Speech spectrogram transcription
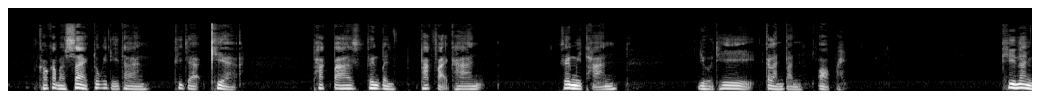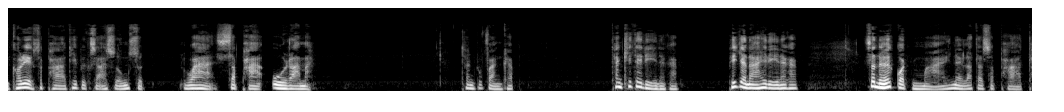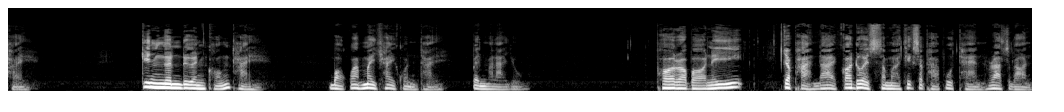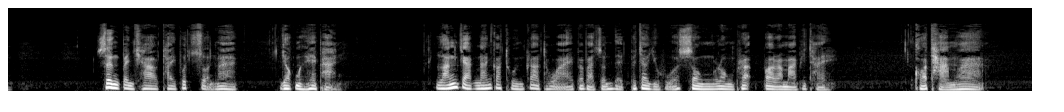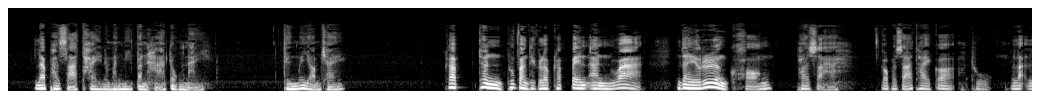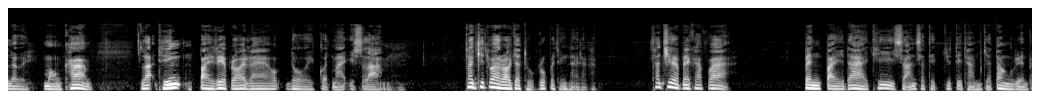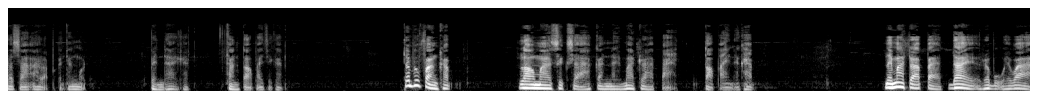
เขาเข้ามาแทรกทุกวิถีทางที่จะเขี่ยพักปาซึ่งเป็นพักฝ่ายค้าน ซึ่งมีฐานอยู่ที่กลันตัน ออกไป ที่นั่นเขาเรียกสภาที่ปรึกษาสูงสุดว่าสภาอูรามะ ท่านผู้ฟังครับ ท่านคิดให้ดีนะครับ พิจารณาให้ดีนะครับ เสนอกฎหมายในรัฐสภาไทย กินเงินเดือนของไทย บอกว่าไม่ใช่คนไทยเป็นมาลายูพรบนี้ จะผ่านได้ก็ด้วยสมาชิกสภาผู้แทนราษฎร ซึ่งเป็นชาวไทยพุทธส่วนมาก ยกมือให้ผ่าน หลังจากนั้นก็ทูลกล้าถวายพระบาทสมเด็จพระเจ้าอยู่หัวทรงลงพระปรมาภิไธยขอถามว่า และภาษาไทยนะมันมีปัญหาตรงไหน ถึงไม่ยอมใช้ ครับท่านผู้ฟังที่เคารพครับเป็นอันว่า ในเรื่องของภาษา ก็ภาษาไทยก็ถูกละเลยมองข้าม ละทิ้งไปเรียบร้อยแล้วโดยกฎหมายอิสลาม ท่านคิดว่าเราจะถูกรุกไปถึงไหนล้วครับ ท่านเชื่อไหมครับว่า เป็นไปได้ที่ศาลสถิตยุติธรรม จะต้องเรียนภาษาอาหรับกันทั้งหมด เป็นได้ครับ ฟังต่อไปสิครับ ท่านผู้ฟังครับ เรามาศึกษากันในมาตรา 8 ต่อไปนะครับ ในมาตรา 8 ได้ระบุไว้ว่า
